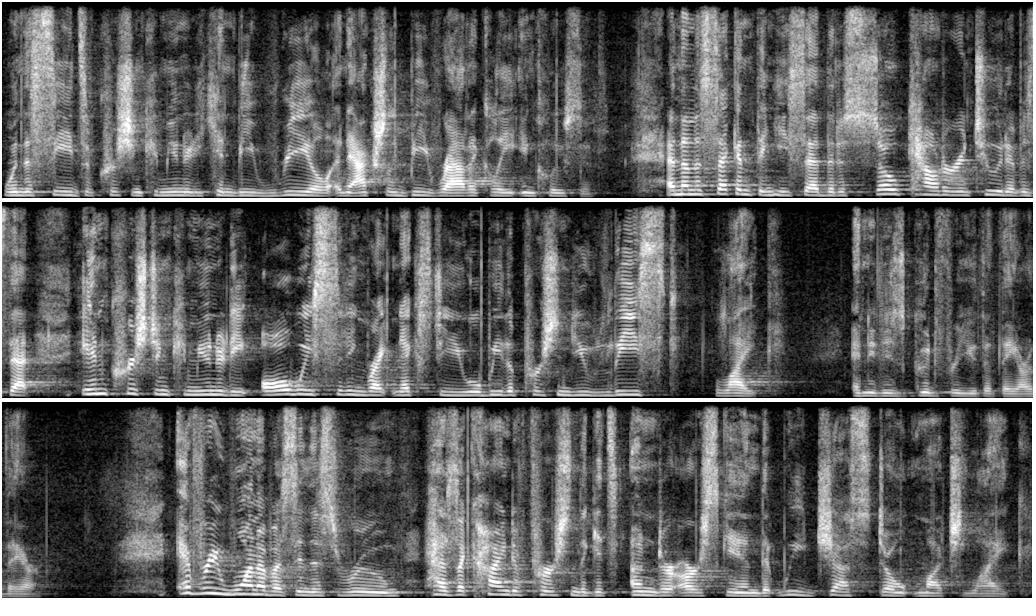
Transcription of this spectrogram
when the seeds of Christian community can be real and actually be radically inclusive. And then the second thing he said that is so counterintuitive is that in Christian community, always sitting right next to you will be the person you least like, and it is good for you that they are there. Every one of us in this room has a kind of person that gets under our skin that we just don't much like.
